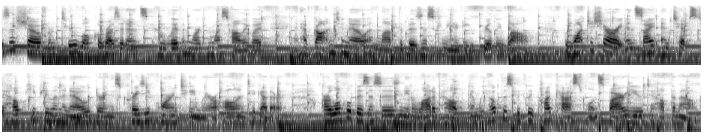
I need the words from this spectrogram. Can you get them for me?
is a show from two local residents who live and work in West Hollywood and have gotten to know and love the business community really well. We want to share our insight and tips to help keep you in the know during this crazy quarantine we are all in together. Our local businesses need a lot of help, and we hope this weekly podcast will inspire you to help them out.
